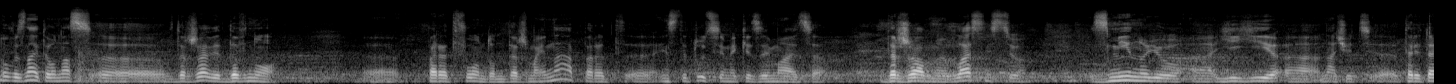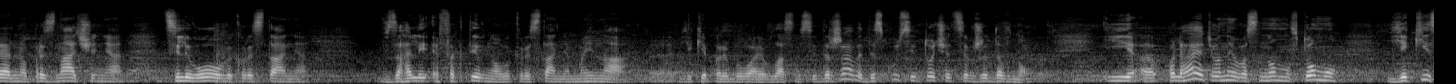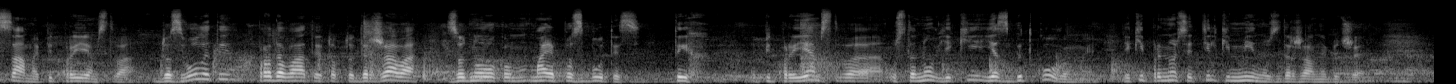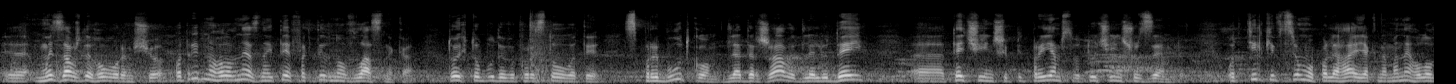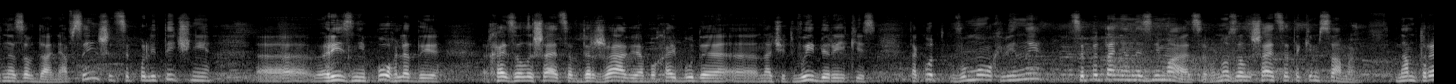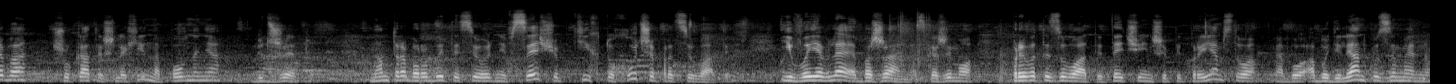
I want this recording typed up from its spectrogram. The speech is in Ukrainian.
Ну, ви знаєте, у нас е, в державі давно е, перед фондом держмайна, перед е, інституціями, які займаються державною власністю, зміною її значить, територіального призначення, цільового використання, взагалі ефективного використання майна, яке перебуває у власності держави, дискусії точаться вже давно. І полягають вони в основному в тому, які саме підприємства дозволити продавати, тобто держава з одного боку має позбутись тих підприємств, е, установ, які є збитковими, які приносять тільки мінус державний бюджет. Е, Ми завжди говоримо, що потрібно головне знайти ефективного власника, той, хто буде використовувати з прибутком для держави, для людей е, те чи інше підприємство, ту чи іншу землю. От тільки в цьому полягає, як на мене, головне завдання. А все інше це політичні е, різні погляди. Хай залишається в державі, або хай буде е, значить, вибір якийсь. Так от в умовах війни це питання не знімається, воно залишається таким самим. Нам треба шукати шляхи наповнення бюджету. Нам треба робити сьогодні все, щоб ті, хто хоче працювати і виявляє бажання, скажімо, приватизувати те чи інше підприємство або, або ділянку земельну,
